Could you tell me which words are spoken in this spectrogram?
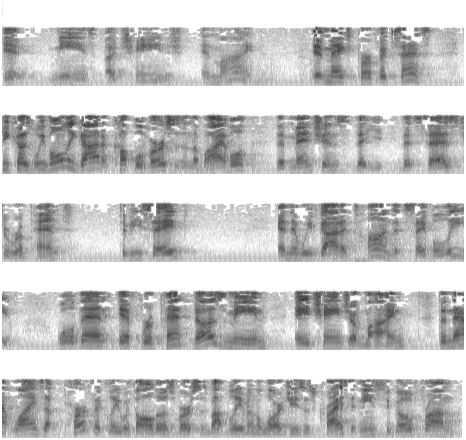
it means a change in mind. It makes perfect sense because we've only got a couple verses in the Bible that mentions that that says to repent to be saved. And then we've got a ton that say believe. Well then if repent does mean a change of mind, then that lines up perfectly with all those verses about believing in the Lord Jesus Christ. It means to go from,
